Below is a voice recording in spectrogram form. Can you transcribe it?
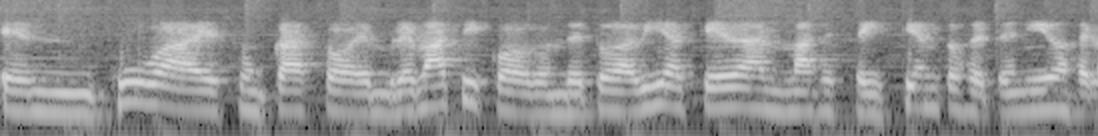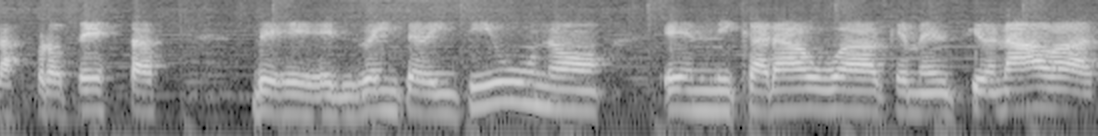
En Cuba es un caso emblemático donde todavía quedan más de 600 detenidos de las protestas del 2021. En Nicaragua, que mencionabas,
